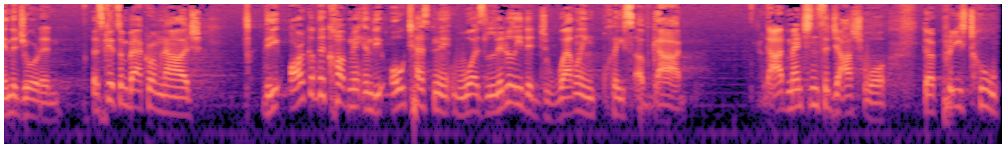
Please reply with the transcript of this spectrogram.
in the Jordan. Let's get some background knowledge. The Ark of the Covenant in the Old Testament was literally the dwelling place of God. God mentions to Joshua, the priest who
